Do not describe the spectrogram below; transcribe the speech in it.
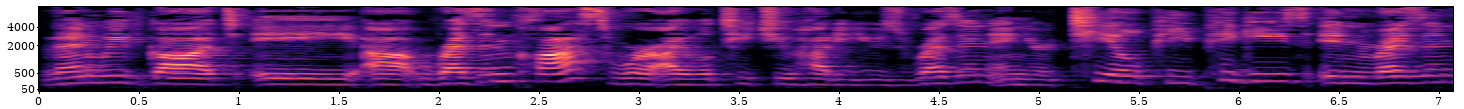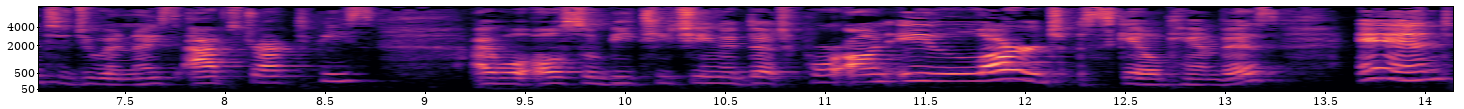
Then we've got a uh, resin class where I will teach you how to use resin and your TLP piggies in resin to do a nice abstract piece. I will also be teaching a Dutch pour on a large scale canvas and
